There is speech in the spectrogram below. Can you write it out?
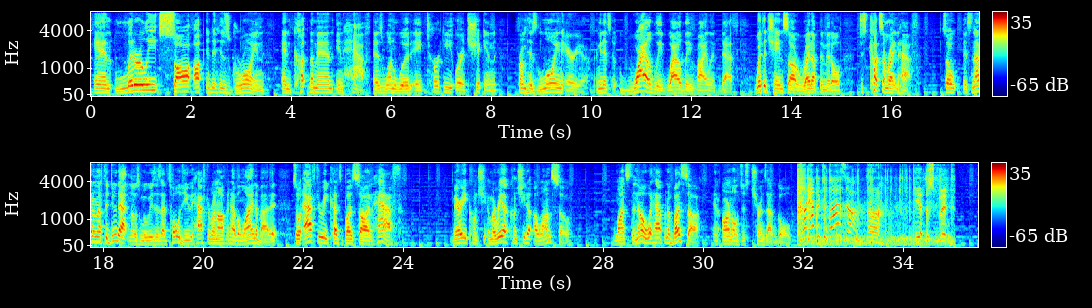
and literally saw up into his groin and cut the man in half as one would a turkey or a chicken from his loin area. I mean, it's wildly, wildly violent death with a chainsaw right up the middle, just cuts him right in half. So it's not enough to do that in those movies. As I've told you, you have to run off and have a line about it. So after he cuts Buzzsaw in half, Mary Conchi- Maria Conchita Alonso wants to know what happened to Buzzsaw. And Arnold just churns out gold. What happened to Buzzsaw? Ah, he had to split.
